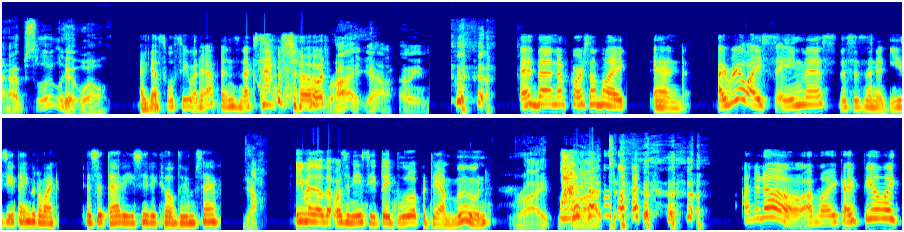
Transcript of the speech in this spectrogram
Absolutely it will. I guess we'll see what happens next episode. Right. Yeah. I mean, And then, of course, I'm like, and I realize saying this, this isn't an easy thing, but I'm like, is it that easy to kill Doomsday? yeah. Even though that wasn't easy, they blew up a damn moon. Right. But I don't know. I'm like, I feel like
